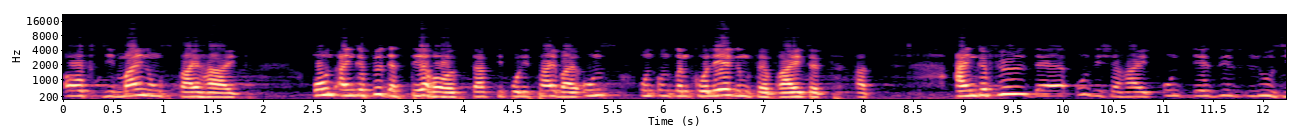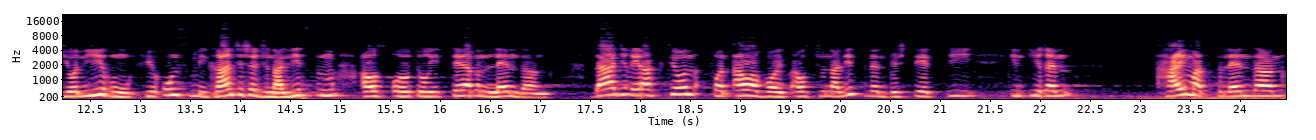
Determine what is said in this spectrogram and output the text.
auf die Meinungsfreiheit und ein Gefühl des Terrors, das die Polizei bei uns und unseren Kollegen verbreitet hat. Ein Gefühl der Unsicherheit und Desillusionierung für uns migrantische Journalisten aus autoritären Ländern. Da die Reaktion von Our Voice aus Journalistinnen besteht, die in ihren Heimatländern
